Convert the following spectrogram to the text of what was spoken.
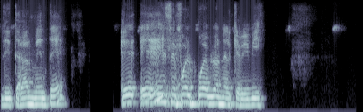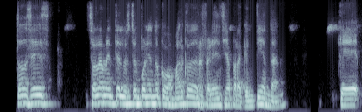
literalmente, e, e, ese fue el pueblo en el que viví. Entonces, solamente lo estoy poniendo como marco de referencia para que entiendan que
